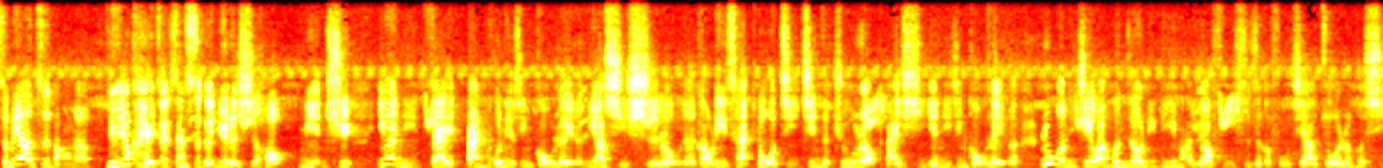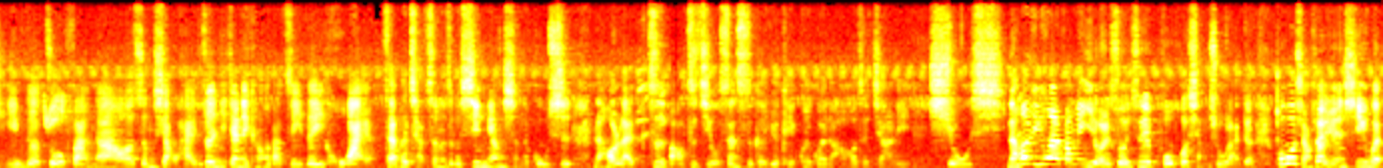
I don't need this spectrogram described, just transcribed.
什么样的自保呢？你就可以在三四个月的时候免去，因为你在办婚礼已经够累了，你要洗十篓的高丽菜，剁几斤的猪肉，白洗烟，已经够累了。如果你结完婚之后，你立马又要服侍这个夫家，做任何洗衣服、做饭啊、生小孩，所以你这样你可能会把自己累坏啊，才会产生了这个新娘神的故事，然后来自保自己有三四个月可以乖乖的好好在家里休息。然后另外一方面也有人说，这些婆婆想出来的，婆婆想出来原因是因为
